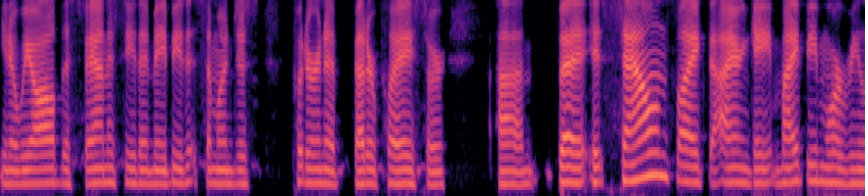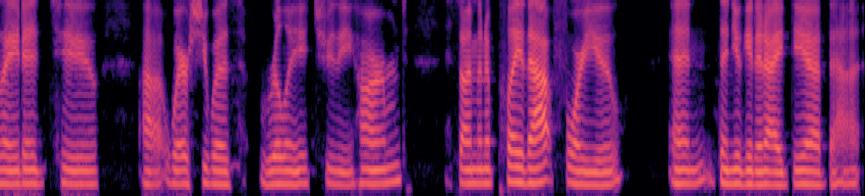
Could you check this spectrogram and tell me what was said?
you know, we all this fantasy that maybe that someone just put her in a better place or um, but it sounds like the Iron Gate might be more related to uh, where she was really truly harmed. So I'm going to play that for you, and then you'll get an idea of that.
